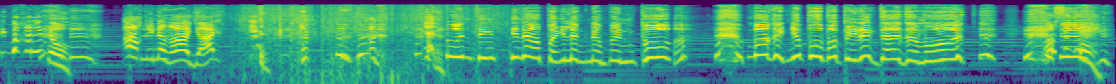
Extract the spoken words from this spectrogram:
Eh baka rin, no? Akin na nga yan! Kunting tinapay lang naman po. Bakit niyo po ba pinagdadamot? O sige,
